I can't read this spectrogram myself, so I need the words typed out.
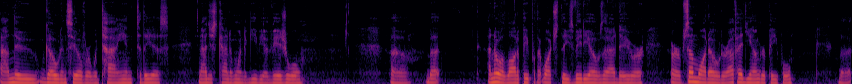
I knew gold and silver would tie into this, and I just kind of wanted to give you a visual. Uh, but I know a lot of people that watch these videos that I do are are somewhat older. I've had younger people, but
